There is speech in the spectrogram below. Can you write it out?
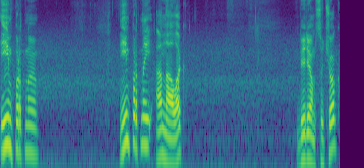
импортную, импортный аналог. Берем сучок.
